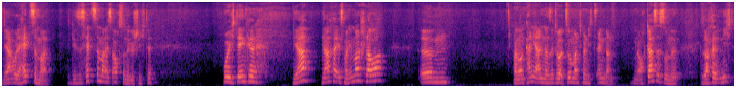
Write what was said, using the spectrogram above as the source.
Ja, oder hätte mal. Dieses hätte mal ist auch so eine Geschichte, wo ich denke, ja, nachher ist man immer schlauer, ähm, aber man kann ja an der Situation manchmal nichts ändern. Und auch das ist so eine Sache, nicht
